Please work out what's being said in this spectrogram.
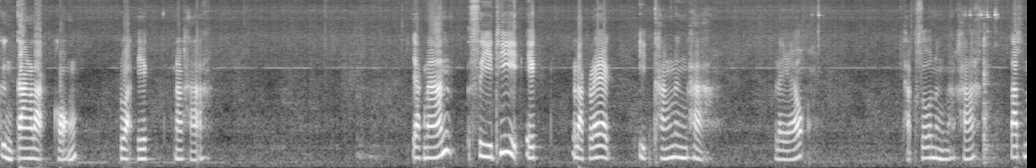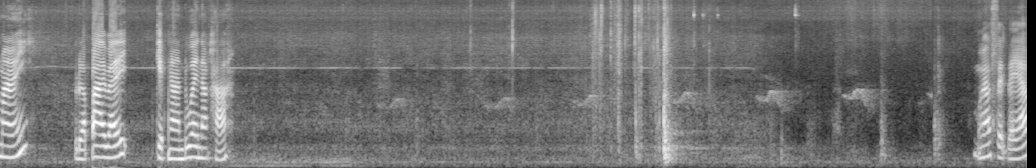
กึ่งกลางหลักของตัว x นะคะ จากนั้น C ที่ x หลักแรกอีกครั้งหนึ่งค่ะ แล้ว ถักโซ่หนึ่งนะคะ ตัดไหม เหลือปลายไว้เก็บงานด้วยนะคะ เมื่อเสร็จแล้ว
